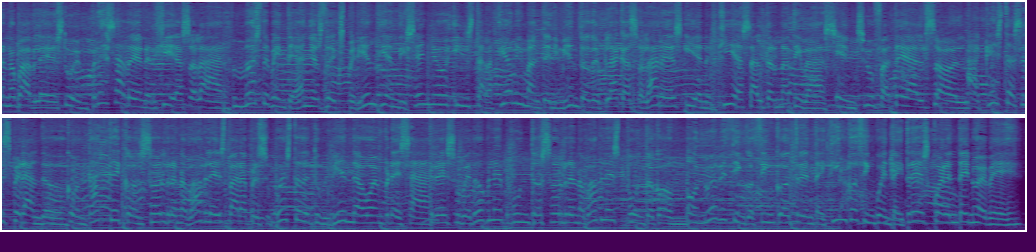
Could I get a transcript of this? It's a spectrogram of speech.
Renovables, tu empresa de energía solar. Más de 20 años de experiencia en diseño, instalación y mantenimiento de placas solares y energías alternativas. Enchúfate al sol. ¿A qué estás esperando? Contacte con Sol Renovables para presupuesto de tu vivienda o empresa. www.solrenovables.com o 955 35 53 49.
